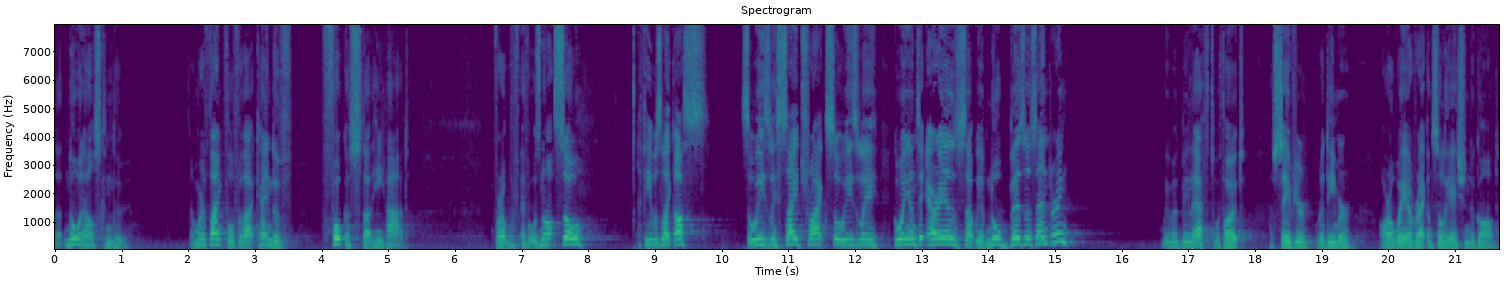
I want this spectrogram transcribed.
that no one else can do. And we're thankful for that kind of focus that he had. For if it was not so, if he was like us, so easily sidetracked, so easily going into areas that we have no business entering, we would be left without a Savior, Redeemer, or a way of reconciliation to God.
